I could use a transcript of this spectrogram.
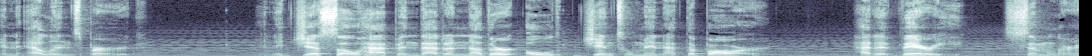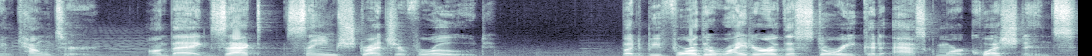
in Ellensburg. And it just so happened that another old gentleman at the bar had a very similar encounter on that exact same stretch of road. But before the writer of the story could ask more questions,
